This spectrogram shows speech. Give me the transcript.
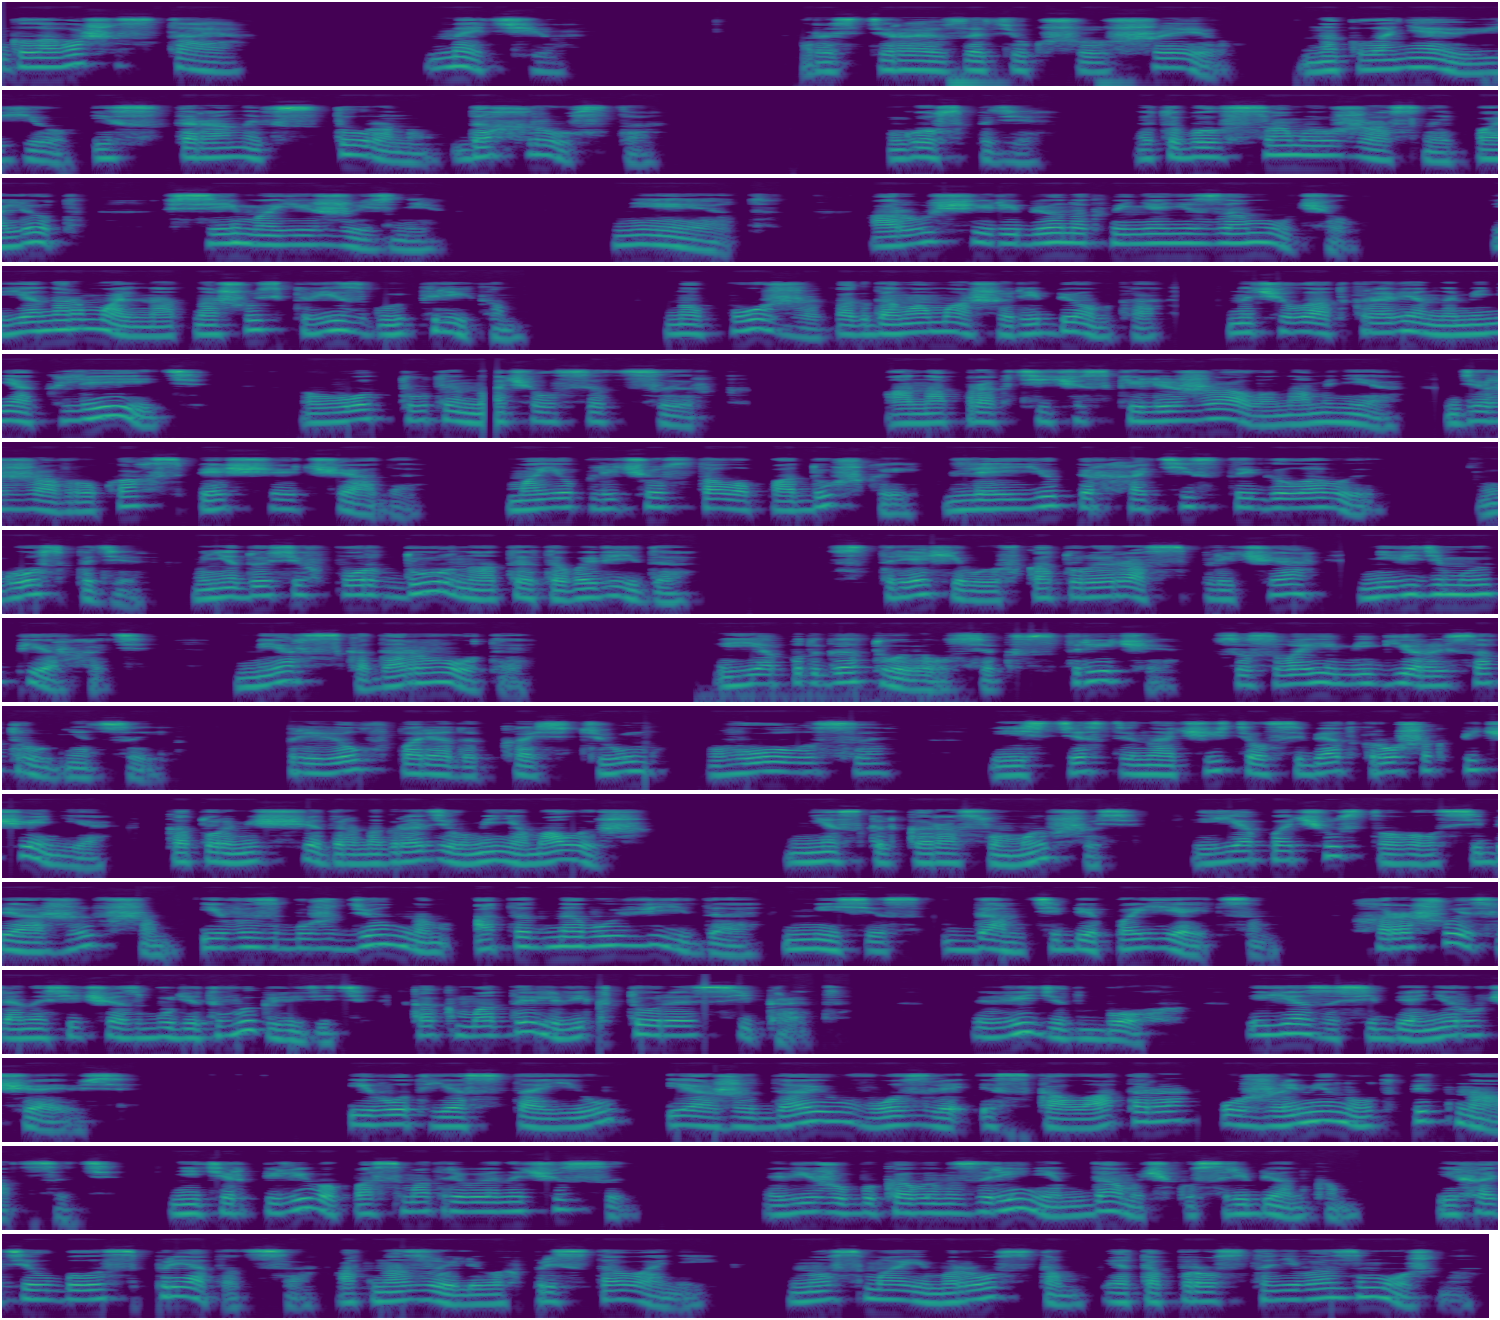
Глава шестая. Мэтью. Растираю затекшую шею, наклоняю ее из стороны в сторону до хруста. Господи, это был самый ужасный полет всей моей жизни. Нет, орущий ребенок меня не замучил. Я нормально отношусь к визгу и крикам. Но позже, когда мамаша ребенка начала откровенно меня клеить, вот тут и начался цирк. Она практически лежала на мне, держа в руках спящее чадо. Мое плечо стало подушкой для ее перхотистой головы. Господи, мне до сих пор дурно от этого вида. Стряхиваю в который раз с плеча невидимую перхоть. Мерзко до рвоты. Я подготовился к встрече со своей Мегерой-сотрудницей. Привел в порядок костюм, волосы и, естественно, очистил себя от крошек печенья, которыми щедро наградил меня малыш. Несколько раз умывшись, я почувствовал себя ожившим и возбужденным от одного вида, миссис «Дам тебе по яйцам». Хорошо, если она сейчас будет выглядеть, как модель Виктория Секрет. Видит Бог, и я за себя не ручаюсь. И вот я стою и ожидаю возле эскалатора уже минут пятнадцать, нетерпеливо посматривая на часы. Вижу боковым зрением дамочку с ребенком и хотел было спрятаться от назойливых приставаний, но с моим ростом это просто невозможно.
